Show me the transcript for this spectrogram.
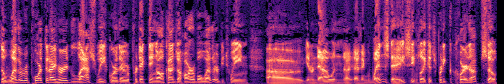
the weather report that I heard last week, where they were predicting all kinds of horrible weather between, uh, you know, now and uh, I think Wednesday, seems like it's pretty cleared up. So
